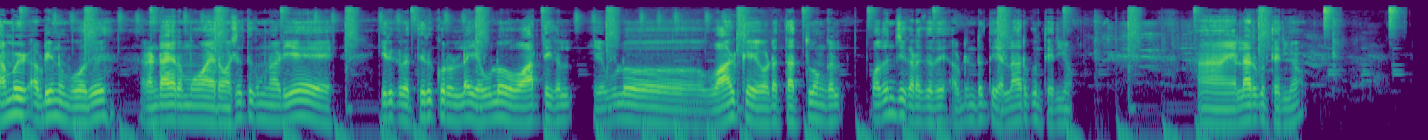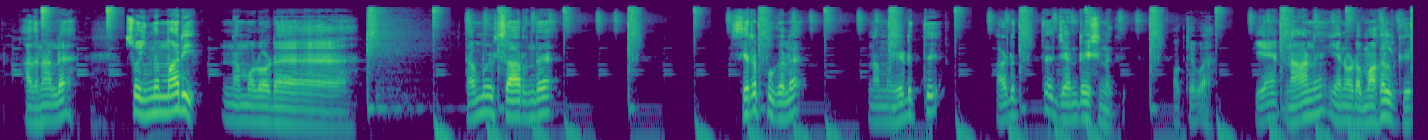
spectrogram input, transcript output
தமிழ் அப்படின்னும் போது ரெண்டாயிரம் மூவாயிரம் வருஷத்துக்கு முன்னாடியே இருக்கிற திருக்குறளில் எவ்வளோ வார்த்தைகள் எவ்வளோ வாழ்க்கையோட தத்துவங்கள் புதஞ்சு கிடக்குது அப்படின்றது எல்லாருக்கும் தெரியும். எல்லாருக்கும் தெரியும். அதனால் ஸோ இந்த மாதிரி நம்மளோட தமிழ் சார்ந்த சிறப்புகளை நம்ம எடுத்து அடுத்த ஜென்ரேஷனுக்கு ஓகேவா ஏன் நான் என்னோடய மகளுக்கு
